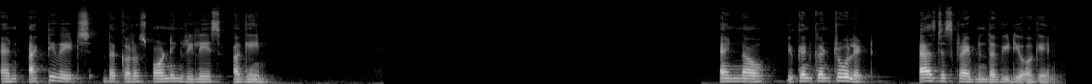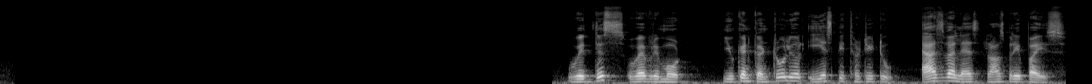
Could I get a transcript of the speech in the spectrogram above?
and activates the corresponding relays again. And now you can control it as described in the video again. With this web remote, you can control your ESP32 as well as Raspberry Pis.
